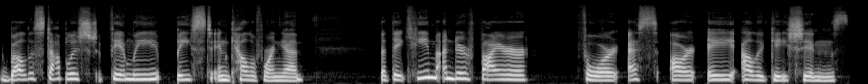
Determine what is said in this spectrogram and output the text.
well established family based in California. But they came under fire for SRA allegations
